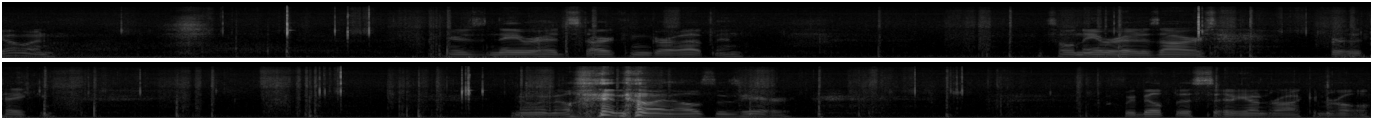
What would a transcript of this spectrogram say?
going? Here's neighborhood Stark can grow up in. This whole neighborhood is ours for the taking. No one else no one else is here. We built this city on rock and roll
